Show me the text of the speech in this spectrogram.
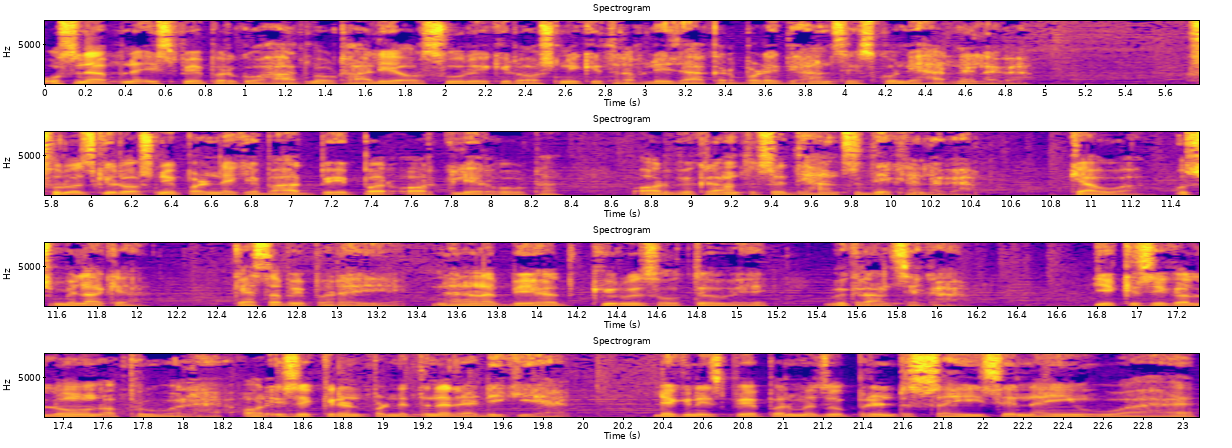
उसने अपने इस पेपर को हाथ में उठा लिया और सूर्य की रोशनी की तरफ़ ले जाकर बड़े ध्यान से इसको निहारने लगा। सूरज की रोशनी पड़ने के बाद पेपर और क्लियर हो उठा और विक्रांत उसे ध्यान से देखने लगा। क्या हुआ? कुछ मिला क्या? कैसा पेपर है ये? नैना बेहद क्यूरियस होते हुए विक्रांत से कहा। ये किसी का लोन अप्रूवल है और इसे किरण पंडित ने रेडी किया है। लेकिन इस पेपर में जो प्रिंट सही से नहीं हुआ है,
